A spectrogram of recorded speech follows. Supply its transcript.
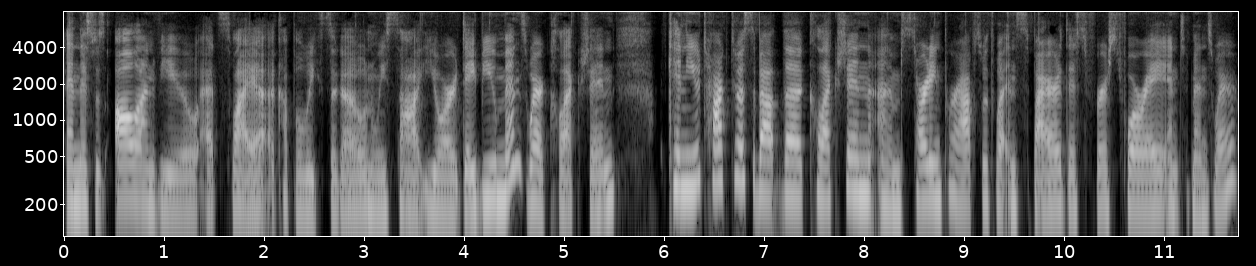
And this was all on view at SWAIA a couple weeks ago when we saw your debut menswear collection. Can you talk to us about the collection, um, starting perhaps with what inspired this first foray into menswear?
